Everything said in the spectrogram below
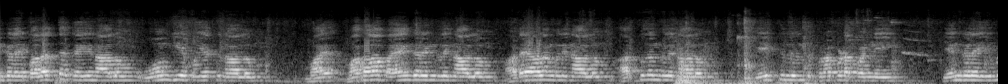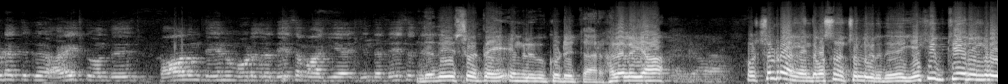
எங்களை பலத்த கையினாலும் ஓங்கிய புயத்தினாலும் மகா பயங்கரங்களினாலும் அடையாளங்களினாலும் அற்புதங்களினாலும் எகிப்திலிருந்து புறப்பட பண்ணி எங்களை இவ்விடத்துக்கு அழைத்து வந்து பாலும் தேனும் ஓடுகிற தேசமாகிய இந்த தேசத்தை தேசத்தை எங்களுக்கு கொடுத்தார். ஹலலையா சொல்றாங்க இந்த வசனம் சொல்லுகிறது எகிப்தியர் எங்களை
